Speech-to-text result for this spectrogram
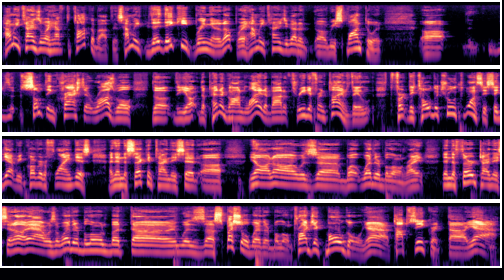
How many times do I have to talk about this? How many? They, they keep bringing it up, right? How many times you got to uh, respond to it? Uh, something crashed at Roswell. The the uh, the Pentagon lied about it three different times. They they told the truth once. They said, "Yeah, we recovered a flying disc," and then the second time they said, uh, "No, no, it was uh, weather balloon." Right. Then the third time they said, "Oh yeah, it was a weather balloon, but uh, it was a special weather balloon, Project Mogul. Yeah, top secret. Uh, yeah."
